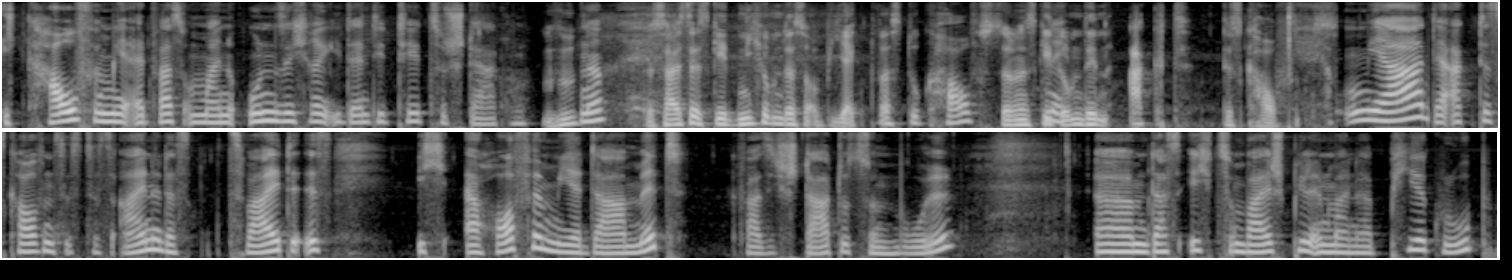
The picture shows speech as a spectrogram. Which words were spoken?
ich kaufe mir etwas, um meine unsichere Identität zu stärken. Ne? Das heißt, es geht nicht um das Objekt, was du kaufst, sondern es geht Nee. um den Akt des Kaufens. Ja, der Akt des Kaufens ist das eine. Das zweite ist, ich erhoffe mir damit quasi Statussymbol, ähm, dass ich zum Beispiel in meiner Peer Group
